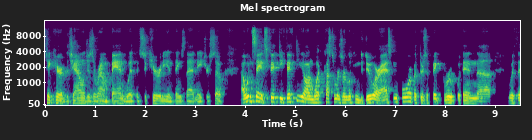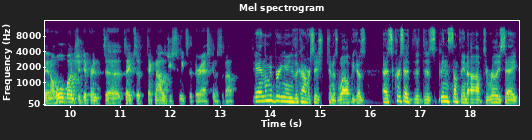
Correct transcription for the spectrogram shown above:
take care of the challenges around bandwidth and security and things of that nature. So I wouldn't say it's 50-50 on what customers are looking to do or asking for, but there's a big group within uh, within a whole bunch of different uh, types of technology suites that they're asking us about. Dan, let me bring you into the conversation as well because, as Chris said, to, to spin something up to really say,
